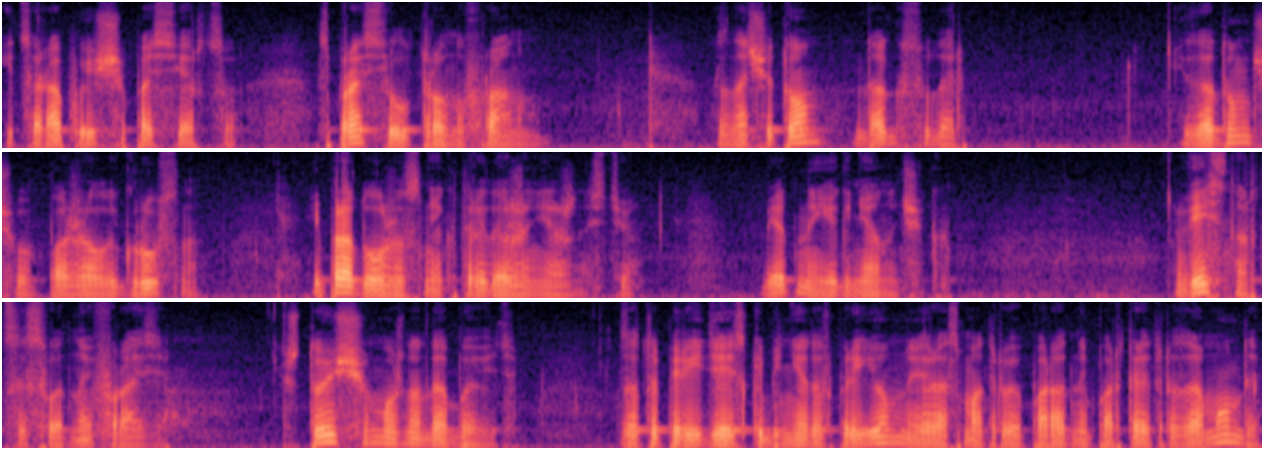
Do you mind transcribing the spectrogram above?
и царапающее по сердцу. Спросил, тронув рану. «Значит он, да, государь?» и задумчиво, пожалуй, грустно, и продолжил с некоторой даже нежностью. Бедный ягняночек. Весь нарцисс в одной фразе. Что еще можно добавить? Зато, перейдя из кабинета в приемную и рассматривая парадный портрет Розамунды,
